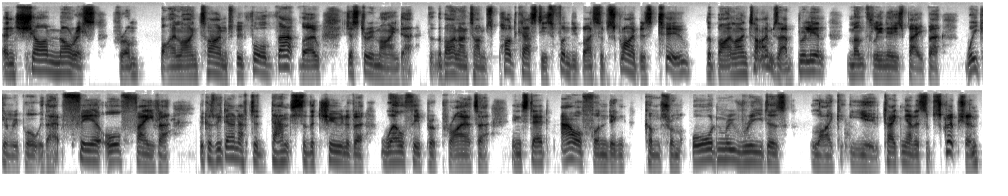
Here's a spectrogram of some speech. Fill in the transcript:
and Sian Norris from Byline Times. Before that, though, just a reminder that the Byline Times podcast is funded by subscribers to the Byline Times, our brilliant monthly newspaper. We can report without fear or favour because we don't have to dance to the tune of a wealthy proprietor. Instead, our funding comes from ordinary readers like you, taking out a subscription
